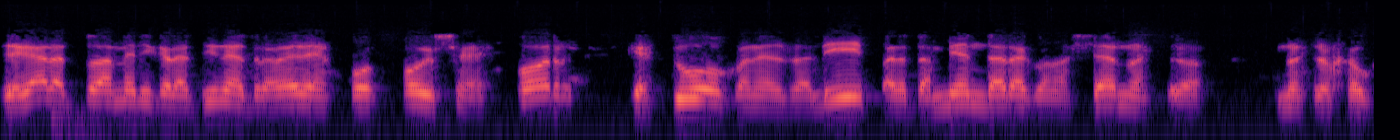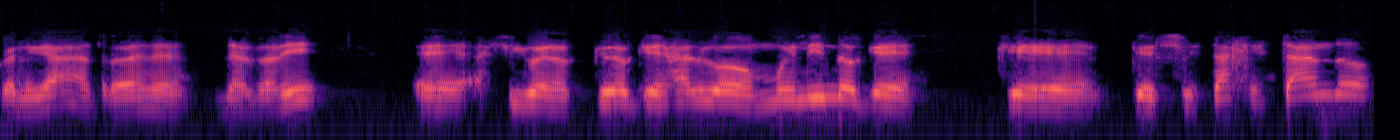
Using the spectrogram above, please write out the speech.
llegar a toda América Latina a través de Fox Sport, que estuvo con el rally para también dar a conocer nuestro nuestro Jaucanigás a través del rally. Eh, así que bueno, creo que es algo muy lindo que, que, se está gestando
